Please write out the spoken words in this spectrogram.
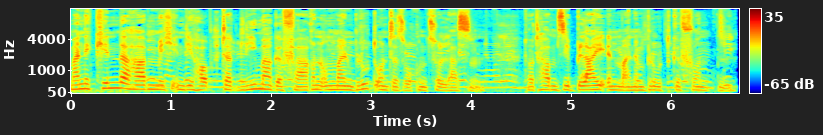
Meine Kinder haben mich in die Hauptstadt Lima gefahren, um mein Blut untersuchen zu lassen. Dort haben sie Blei in meinem Blut gefunden.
